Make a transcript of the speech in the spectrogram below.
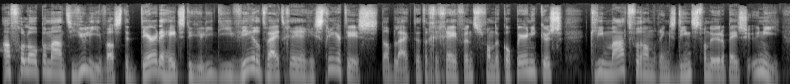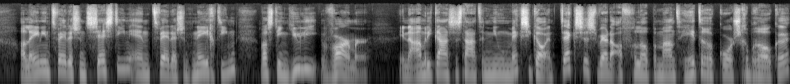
Afgelopen maand juli was de derde heetste juli die wereldwijd geregistreerd is. Dat blijkt uit de gegevens van de Copernicus Klimaatveranderingsdienst van de Europese Unie. Alleen in 2016 en 2019 was 10 juli warmer. In de Amerikaanse staten New Mexico en Texas werden afgelopen maand hitterecords gebroken.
